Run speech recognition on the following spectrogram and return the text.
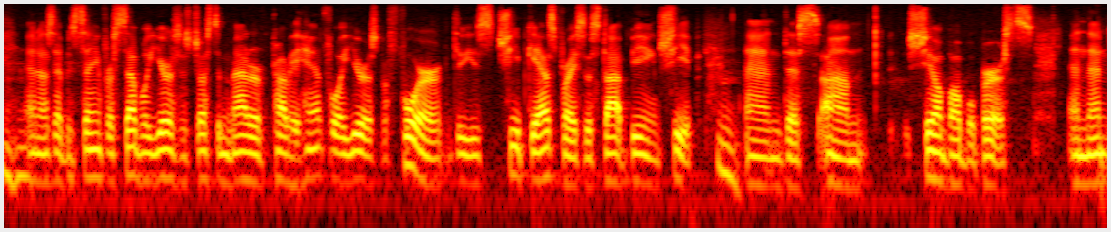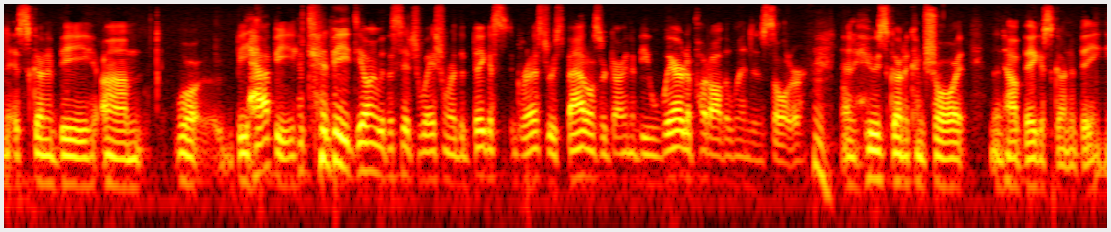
Mm-hmm. And as I've been saying for several years, it's just a matter of probably a handful of years before these cheap gas prices stop being cheap, mm. and this um, shale bubble bursts, and then it's going to be um, will be happy to be dealing with a situation where the biggest grassroots battles are going to be where to put all the wind and solar hmm. and who's going to control it and how big it's going to be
